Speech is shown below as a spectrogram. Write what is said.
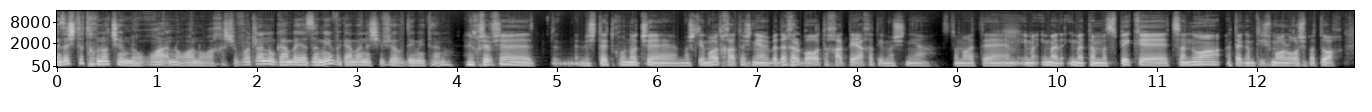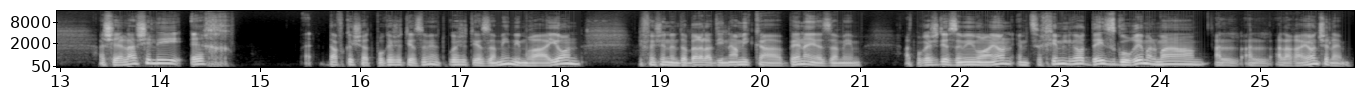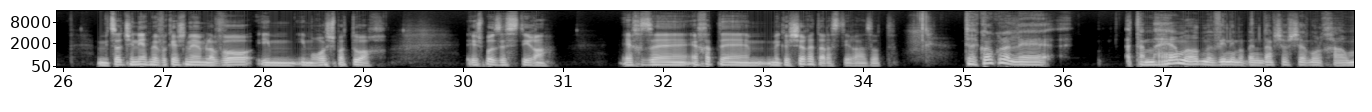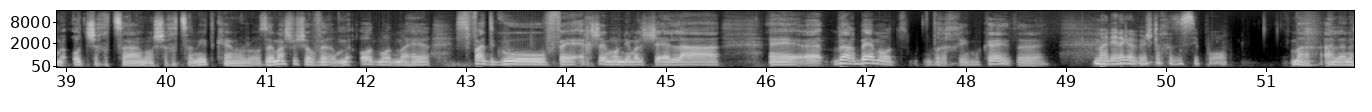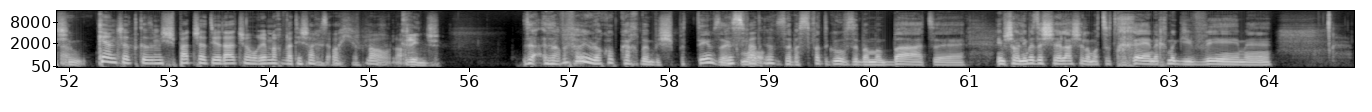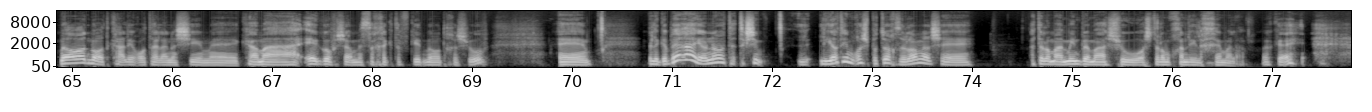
אז יש שתי תכונות שהן נורא נורא נורא חשובות לנו, גם ביזמים וגם באנשים שעובדים איתנו. אני חושב שאלה שתי תכונות שמשלימות אחת את השנייה, בדרך כלל באות אחת ביחד עם השנייה. זאת אומרת, אה, אם, אם, אם אתה מספיק אה, צנוע, אתה גם תשמור על ראש פתוח. השאלה שלי, איך, דווקא כשאת פוגשת יזמים, את פוגשת יזמים עם רעיון, לפני שנדבר על הדינמיקה בין היזמים, את פוגשת יזמים עם רעיון, הם צריכים להיות די סגורים על מה, על, על, על הרעיון שלהם. מצד שני, את מבקשת מהם לבוא עם, עם ראש פתוח. יש פה איזה סתירה. איך זה, איך את אה, מגשרת על הסתירה הזאת? תראה, קודם כל, אה, אתה מהר מאוד מבין אם הבן אדם שיושב מולך הוא מאוד שחצן או שחצנית, כן או לא. זה משהו שעובר מאוד מאוד מהר, שפת גוף, אה, איך שהם עונים על שאלה, אה, בהרבה מאוד דרכים, אוקיי? זה, מעניין אגב אם יש לך איזה סיפור. מה, על אנשים, כן שאת כזה משפט שאת יודעת שאומרים לך ואת ישר כזה אוי לא לא. קרינג'. זה, זה הרבה פעמים לא כל כך במשפטים, זה, זה כמו, גוף. זה בשפת גוף, זה במבט, זה, אם שואלים איזה שאלה שלא מוצאת חן, איך מגיבים, אה, מאוד מאוד קל לראות על אנשים אה, כמה האגו שם משחק תפקיד מאוד חשוב. אה, ולגבי רעיונות, תקשיב, להיות עם ראש פתוח זה לא אומר שאתה לא מאמין במשהו או שאתה לא מוכן להילחם עליו, אוקיי?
